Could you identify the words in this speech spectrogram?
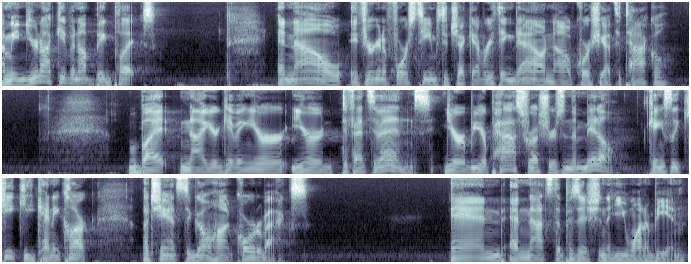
I mean, you're not giving up big plays. And now, if you're going to force teams to check everything down, now of course you have to tackle. But now you're giving your your defensive ends, your your pass rushers in the middle, Kingsley Keke, Kenny Clark, a chance to go hunt quarterbacks. And and that's the position that you want to be in.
